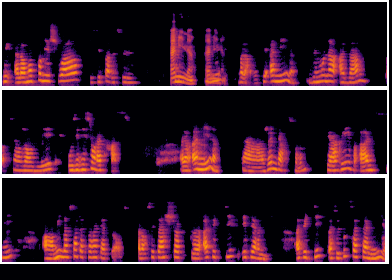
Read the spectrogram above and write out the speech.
Oui, alors mon premier choix, je ne sais pas parce que... Amine. Amine. Voilà, c'est Amine de Mona Azam, sorti en janvier, aux éditions La Trace. Alors, Amine, c'est un jeune garçon qui arrive à Annecy en 1994. Alors, c'est un choc euh, affectif et thermique. Affectif parce que toute sa famille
